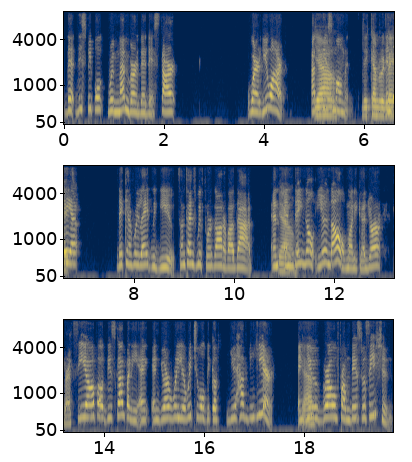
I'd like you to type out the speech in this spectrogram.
the, these people remember that they start where you are at yeah, this moment. They can relate. And they, uh, they can relate with you. Sometimes we forgot about that. And yeah. and they know, you know, Monica, you're you're a CEO of this company and, and you're really reachable because you have been here and yeah. you grow from this position.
